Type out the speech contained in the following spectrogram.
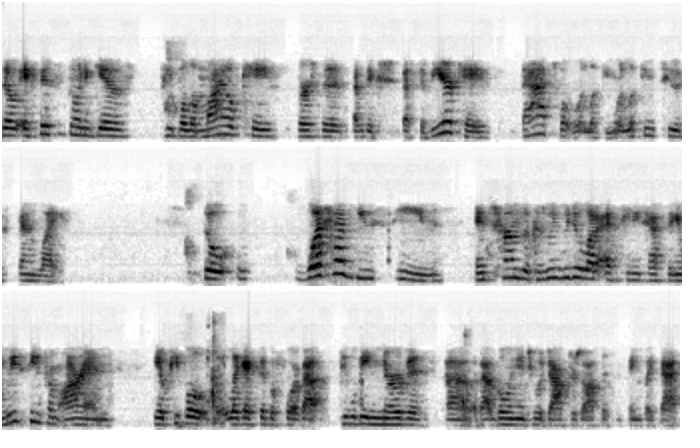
So if this is going to give people a mild case versus a, a severe case, that's what we're looking. We're looking to extend life. So, what have you seen in terms of because we, we do a lot of STD testing, and we've seen from our end, you know, people like I said before about people being nervous uh, about going into a doctor's office and things like that.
